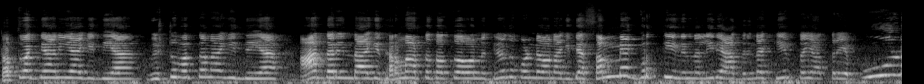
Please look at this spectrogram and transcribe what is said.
ತತ್ವಜ್ಞಾನಿಯಾಗಿದ್ದೀಯಾ? ವಿಷ್ಣು ಭಕ್ತನಾಗಿದ್ದೀಯಾ? ಆದ್ದರಿಂದಾಗಿ ಧರ್ಮಾರ್ಥ ತತ್ವವನ್ನು ತಿಳಿದುಕೊಂಡವನಾಗಿದ್ದೀಯಾ? ಸಮ್ಯಕ್ ವೃತ್ತಿ ನಿನ್ನಲ್ಲಿದೆ. ಆದ್ದರಿಂದ ತೀರ್ಥಯಾತ್ರೆಯ ಪೂರ್ಣ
